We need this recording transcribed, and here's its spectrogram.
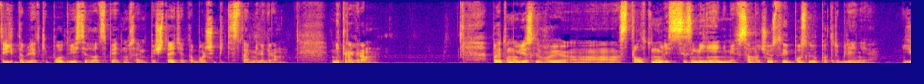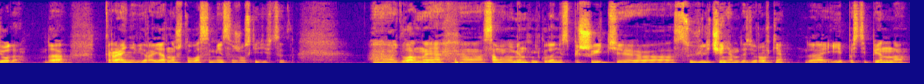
3 таблетки по 225, ну сами посчитайте, это больше 500 миллиграмм микрограмм. Поэтому, если вы э, столкнулись с изменениями в самочувствии после употребления йода, да, крайне вероятно, что у вас имеется жесткий дефицит. Э, главное, э, самый момент никуда не спешить э, с увеличением дозировки, да, и постепенно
